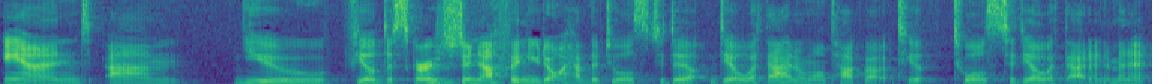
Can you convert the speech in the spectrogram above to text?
and um, you feel discouraged enough and you don't have the tools to de- deal with that, and we'll talk about t- tools to deal with that in a minute.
